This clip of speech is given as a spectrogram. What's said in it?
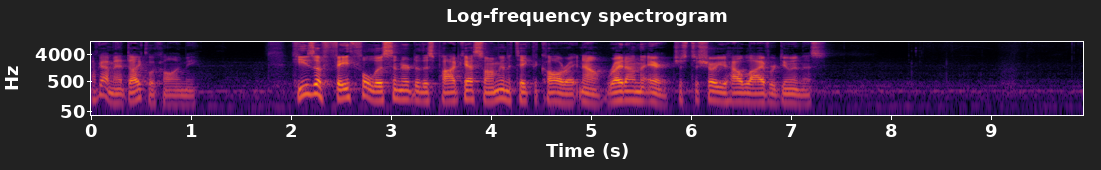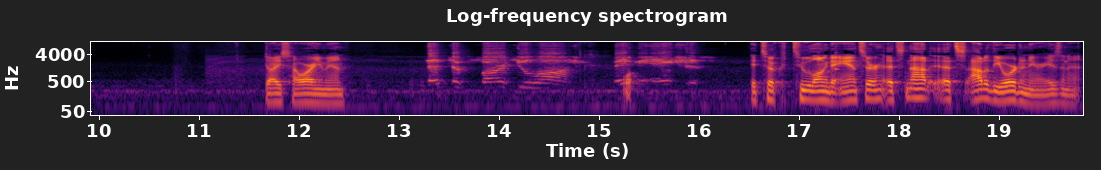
I've got Matt Dykla calling me. He's a faithful listener to this podcast, so I'm going to take the call right now, right on the air, just to show you how live we're doing this. Dice, how are you, man? That took far too long. Made What? me anxious. It took too long to answer. It's not. It's out of the ordinary, isn't it?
